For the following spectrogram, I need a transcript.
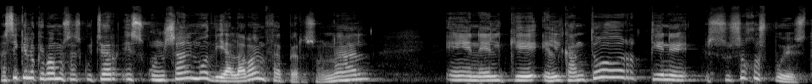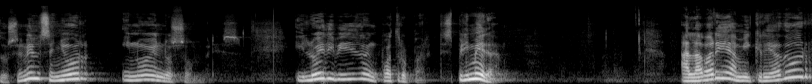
Así que lo que vamos a escuchar es un salmo de alabanza personal en el que el cantor tiene sus ojos puestos en el Señor y no en los hombres. Y lo he dividido en cuatro partes. Primera, alabaré a mi Creador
